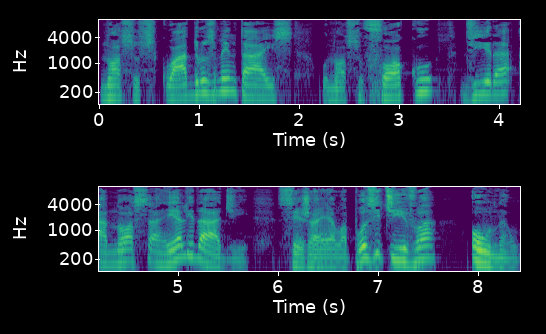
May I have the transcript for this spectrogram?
nossos quadros mentais, o nosso foco vira a nossa realidade, seja ela positiva ou não.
